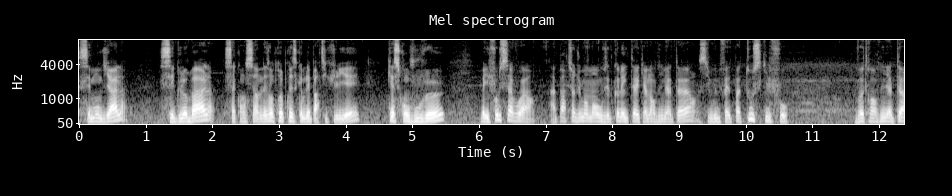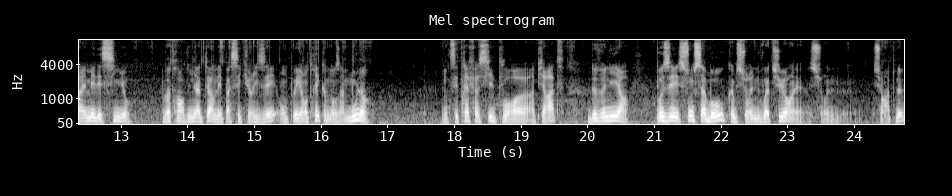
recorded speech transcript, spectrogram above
C'est mondial, c'est global, ça concerne les entreprises comme les particuliers. Qu'est-ce qu'on vous veut? Ben, Il faut le savoir. À partir du moment où vous êtes connecté avec un ordinateur, si vous ne faites pas tout ce qu'il faut, votre ordinateur émet des signaux votre ordinateur n'est pas sécurisé, on peut y entrer comme dans un moulin. Donc c'est très facile pour euh, un pirate de venir poser son sabot, comme sur une voiture, sur, une, sur un pneu.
